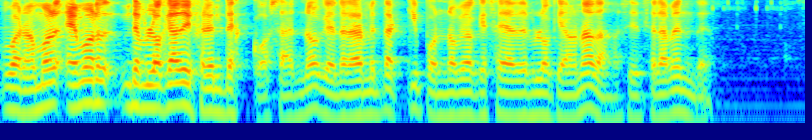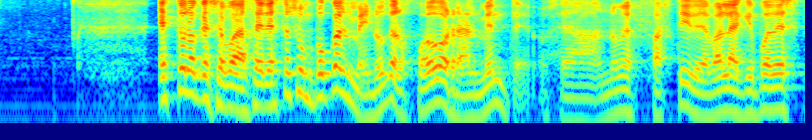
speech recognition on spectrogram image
Bueno, hemos, desbloqueado diferentes cosas, ¿no? Que realmente aquí pues no veo que se haya desbloqueado nada, sinceramente. Esto es lo que se puede hacer. Esto es un poco el menú del juego realmente. O sea, no me fastide, ¿vale? Aquí puedes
